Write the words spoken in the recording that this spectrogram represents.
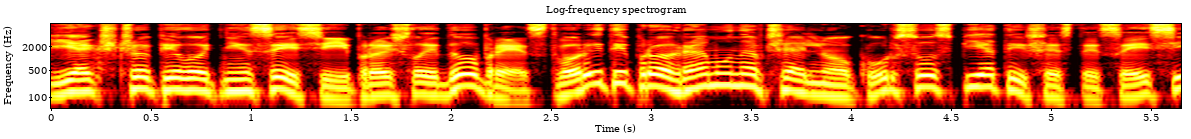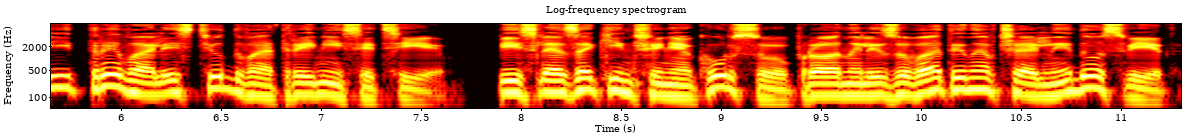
Якщо пілотні сесії пройшли добре, створити програму навчального курсу з 5-6 сесій тривалістю 2-3 місяці. Після закінчення курсу проаналізувати навчальний досвід,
